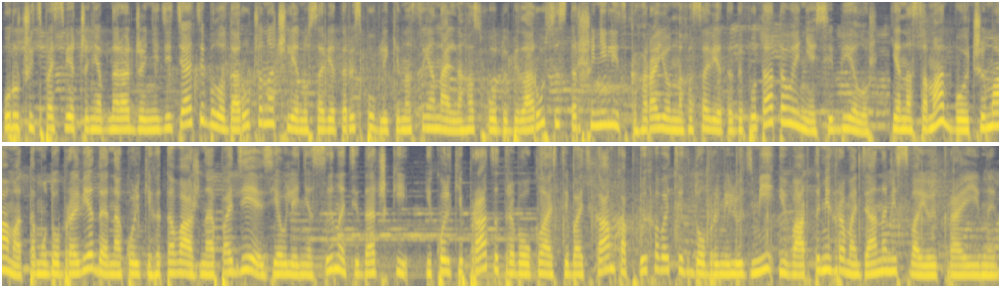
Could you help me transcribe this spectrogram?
Уручыць пасведчанне аб нараджэнні дзіцяці было даручана члену Савета Рэспублікі нацыянальнага сходу Беларусі старшыніліцкага раённага савета дэпутатаў Інесі Белуш. Яна сама двойчы мама, таму добра ведае, наколькі гэта важная падзея з'яўлення сына ці дачкі і колькі працы трэба ўкласці бацькам, каб выхаваць іх добрымі людзьмі і вартымі грамадзянамі сваёй краіны.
